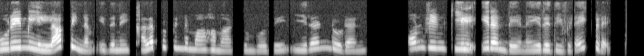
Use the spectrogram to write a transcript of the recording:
முறைமையில்லா பின்னம். இதனை கலப்பு பின்னமாக மாற்றும் போது இரண்டுடன் ஒன்றின் கீழ் இரண்டு என இறுதி விடை கிடைக்கும்.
